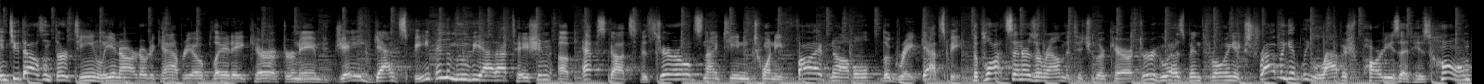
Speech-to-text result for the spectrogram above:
In 2013, Leonardo DiCaprio played a character named Jay Gatsby in the movie adaptation of F. Scott Fitzgerald's 1925 novel, The Great Gatsby. The plot centers around the titular character who has been throwing extravagantly lavish parties at his home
